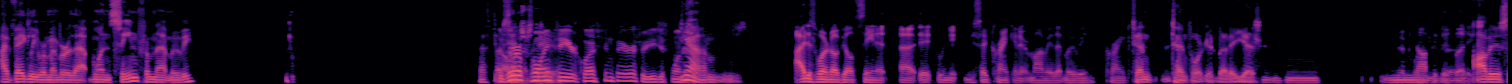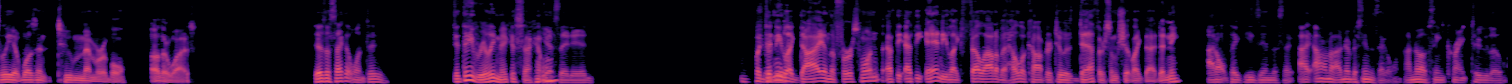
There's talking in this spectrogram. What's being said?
I vaguely remember that one scene from that movie. That's Is there a point to your question, Ferris, or you just wanted? Yeah, To... I'm just I just want to know if y'all seen it. Uh, it when you, you said Crank, and it reminded me of that movie Crank. 10, 10 for good buddy. Yes, Mhm. Not the good said. buddy. obviously it wasn't too memorable. Otherwise, There's a second one too. did they really make a second Yes, one? Yes, they did. But sure didn't he like die in the first one? At the at the end, he like fell out of a helicopter to his death or some shit like that, didn't he? I don't think he's in the second. I, I don't know. I've never seen the second one. I know I've seen Crank two though.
